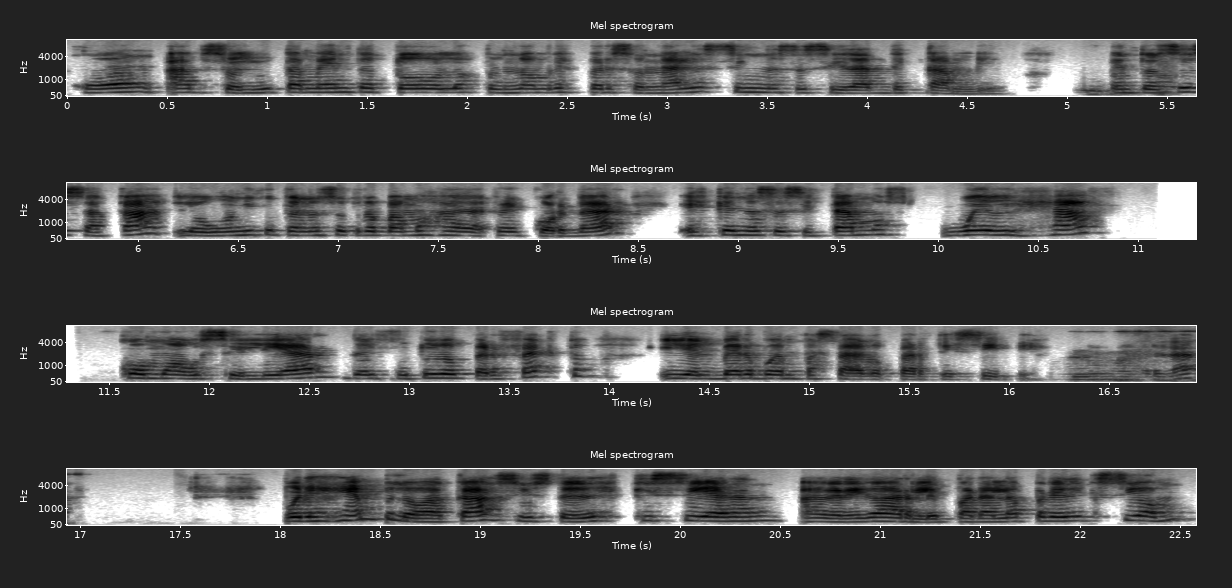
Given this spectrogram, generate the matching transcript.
con absolutamente todos los pronombres personales sin necesidad de cambio. Entonces acá lo único que nosotros vamos a recordar es que necesitamos will have como auxiliar del futuro perfecto y el verbo en pasado participio. Por ejemplo, acá si ustedes quisieran agregarle para la predicción,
